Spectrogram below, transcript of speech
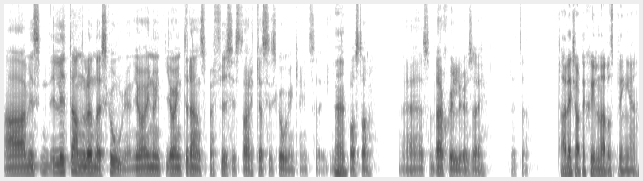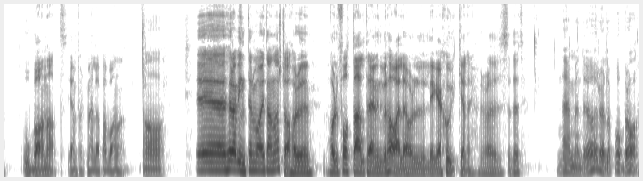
Ja, vi- det är lite annorlunda i skogen. Jag är, nog inte, jag är inte den som är fysiskt starkast i skogen kan jag inte, Nej. inte påstå. Eh, Så där skiljer det sig lite. Ja, det är klart det är skillnad att springa obanat jämfört med löparbanan. Ja, Eh, hur har vintern varit annars då? Har du, har du fått all träning du vill ha eller har du legat sjuk eller hur har det sett ut? nej men det har rullat på bra.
